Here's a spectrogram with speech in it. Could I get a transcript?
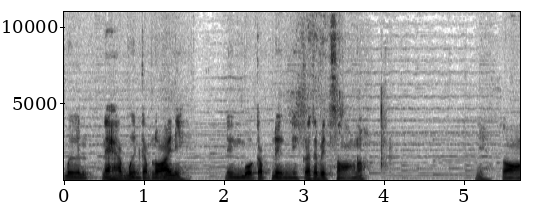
หมื่นนะครับหมื่นกับร้อยนี่หนึ่งบวกกับหนึ่งนี่ก็จะเป็นสองเนาะนี่สอง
